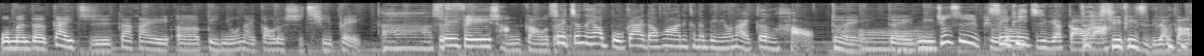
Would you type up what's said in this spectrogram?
我们的钙质大概呃比牛奶高了十七倍啊，所以非常高的，所以真的要补钙的话，你可能比牛奶更好。对，哦，对你就是 CP 值比较高啦，CP 值比较高，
